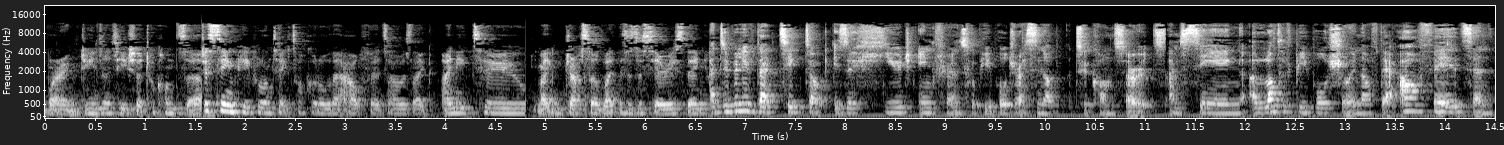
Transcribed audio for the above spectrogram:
wearing jeans and a t-shirt to a concert. Just seeing people on TikTok and all their outfits, I was like, I need to like dress up like this is a serious thing. I do believe that TikTok is a huge influence for people dressing up to concerts. I'm seeing a lot of people showing off their outfits and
